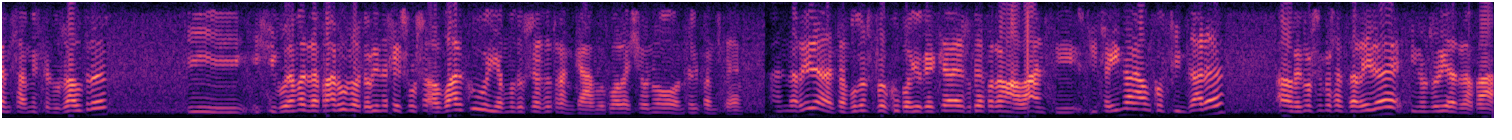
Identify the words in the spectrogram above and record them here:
en saben més que nosaltres, i, i si volem atrapar-los el que hauríem de fer és forçar el barco i amb moltes possibilitats de trencar, amb la qual això no, no hi pensem. Endarrere tampoc ens preocupa, jo crec que és el que parlàvem abans, si, si seguim navegant com fins ara, el vent no sempre està darrere i no ens hauria d'atrapar.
